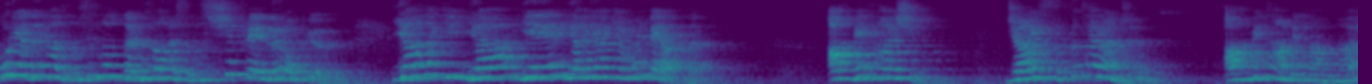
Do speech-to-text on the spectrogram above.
Buraya da yazdım. Siz notlarınızı alırsınız. Şifreye göre okuyorum. Ya'daki Ya, Y, Yahya Kemal Beyatlı. Ahmet Haşim. Cahit Sıtkı Tarancı. Ahmet Hamdi Tanpınar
